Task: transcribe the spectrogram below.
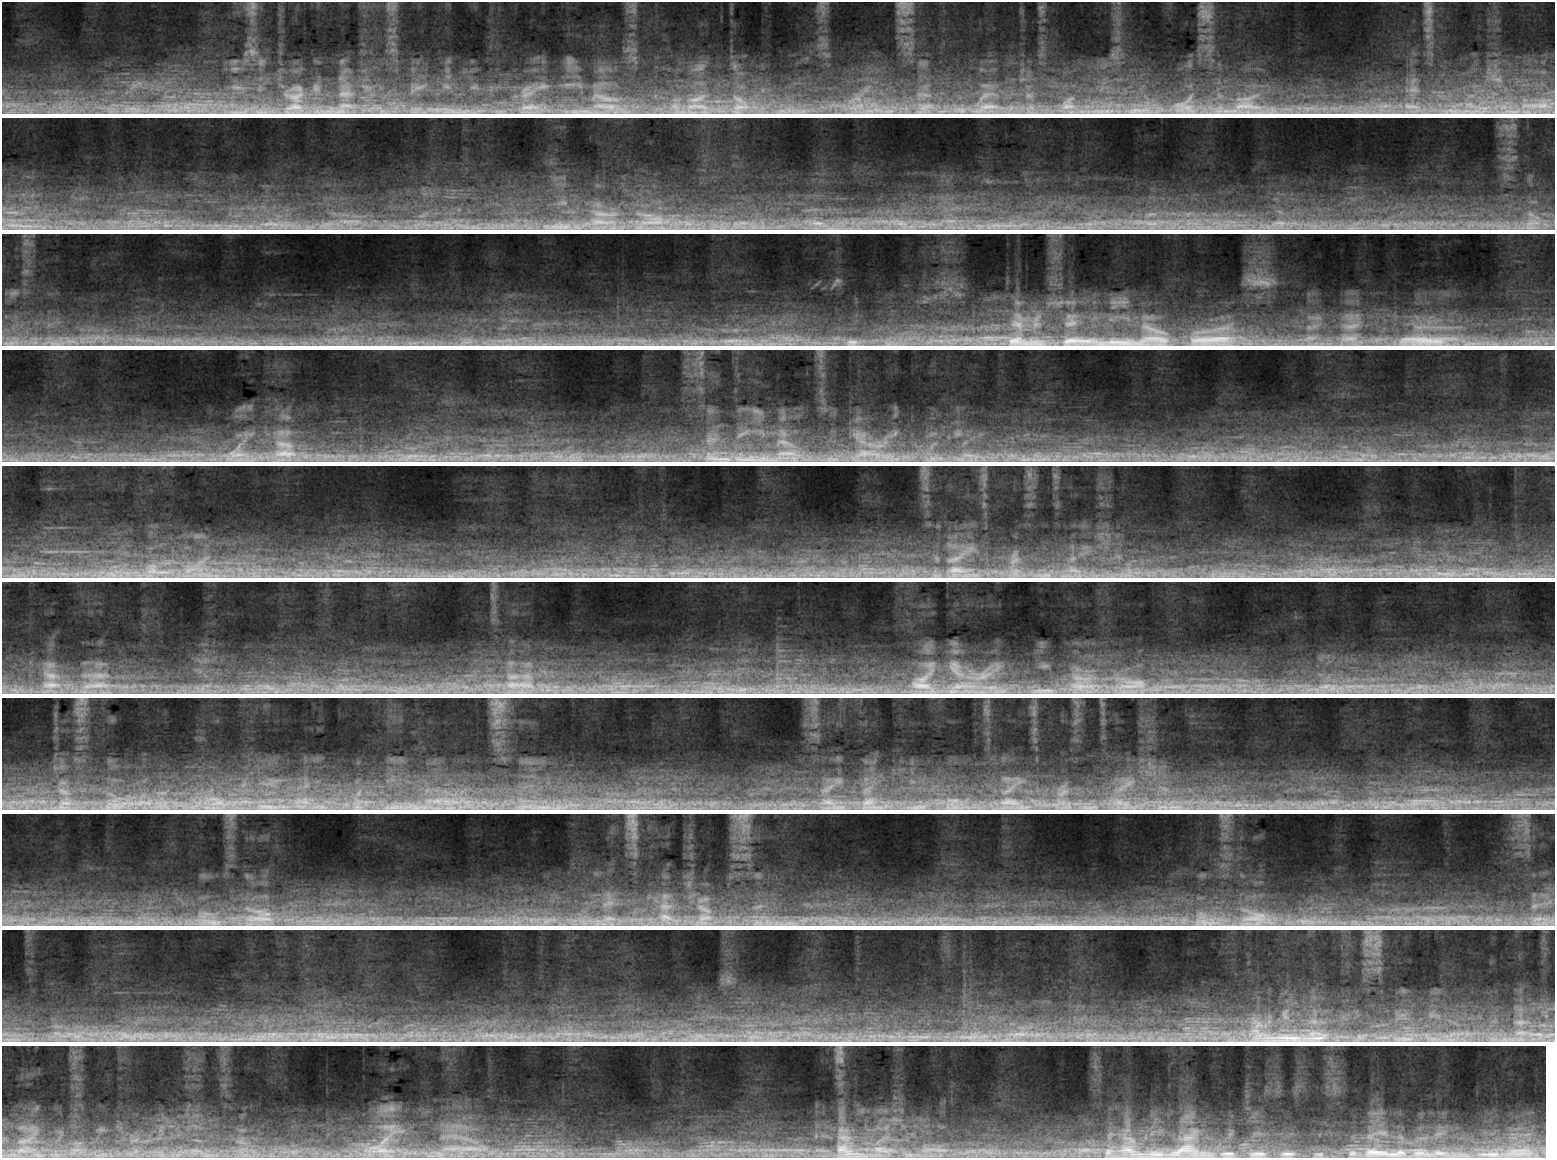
Using Dragon Naturally Speaking, you can create emails, comma, documents, or even surf the web just by using your voice alone! Exclamation mark. New paragraph. Stop listening. So if you just demonstrate an email for us. Okay. Gary? Um, wake up. Send email to Gary Quigley. Work offline. Today's presentation. Cap that. Tab. Hi Gary, new paragraph. Just thought I would drop you a quick email to say thank you for today's presentation. Full stop. Let's catch up soon. Full stop. Send. Excellent. How Dragon many, Naturally Speaking, the natural language speech recognition tool. Buy it now. Exclamation mark. so how many languages is this available in, do you know?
